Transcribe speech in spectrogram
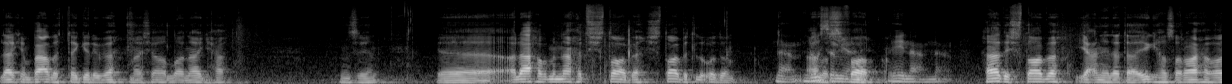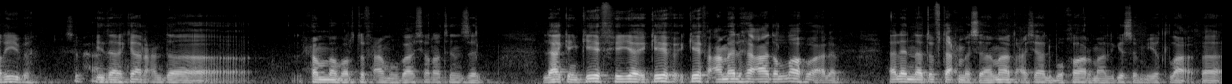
لكن بعض التجربة ما شاء الله ناجحة. زين. آه، ألاحظ من ناحية الشطابة شطابة الأذن. نعم الصفار. يعني. إي نعم نعم. هذه الشطابة يعني نتائجها صراحة غريبة. سبحان إذا الله. كان عنده الحمى مرتفعة مباشرة تنزل. لكن كيف هي كيف كيف عملها؟ عاد الله أعلم. هل أنها تفتح مسامات عشان البخار مال الجسم يطلع؟ مهم.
